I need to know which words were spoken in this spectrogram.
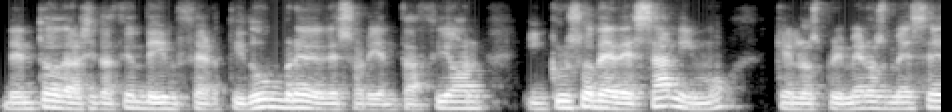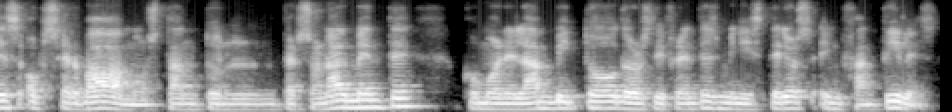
dentro de la situación de incertidumbre, de desorientación, incluso de desánimo que en los primeros meses observábamos, tanto personalmente como en el ámbito de los diferentes ministerios infantiles.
